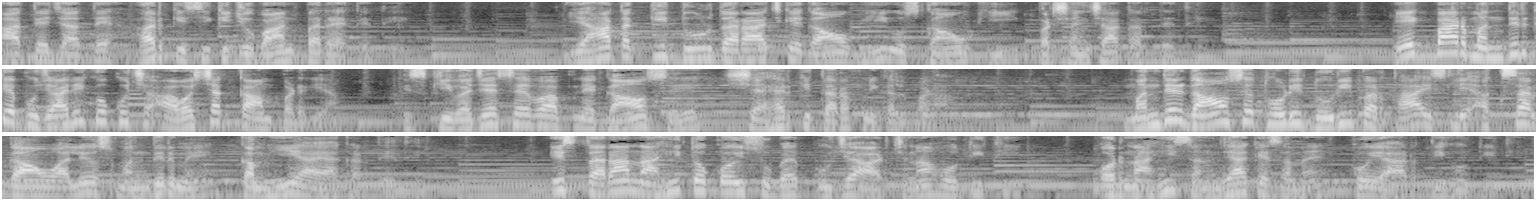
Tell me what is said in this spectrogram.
आते जाते हर किसी की ज़ुबान पर रहते थे। यहाँ तक कि दूर दराज के गाँव भी उस गाँव की प्रशंसा करते थे। एक बार मंदिर के पुजारी को कुछ आवश्यक काम पड़ गया। इसकी वजह से वह अपने गाँव से शहर की तरफ़ निकल पड़ा। मंदिर गाँव से थोड़ी दूरी पर था, इसलिए अक्सर गाँव वाले उस मंदिर में कम ही आया करते थे। इस तरह ना ही तो कोई सुबह पूजा अर्चना होती थी और ना ही संध्या के समय कोई आरती होती थी।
